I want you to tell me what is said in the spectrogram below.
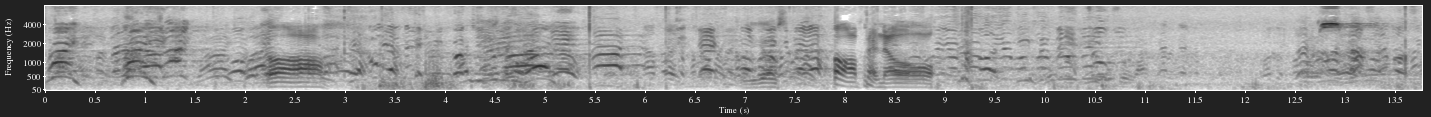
Right, right. Oh, you guys. oh, Benno. Help him. Keep the ball.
